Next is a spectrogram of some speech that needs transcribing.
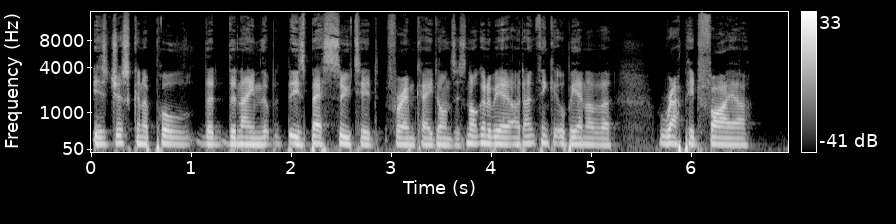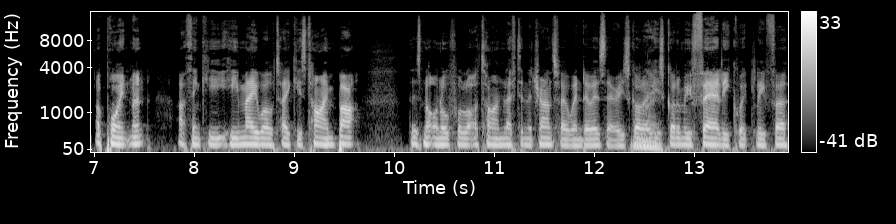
is just going to pull the the name that is best suited for MK Dons. It's not going to be. I I don't think it will be another rapid fire appointment. I think he, he may well take his time, but there's not an awful lot of time left in the transfer window, is there? He's got to, No. he's got to move fairly quickly for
